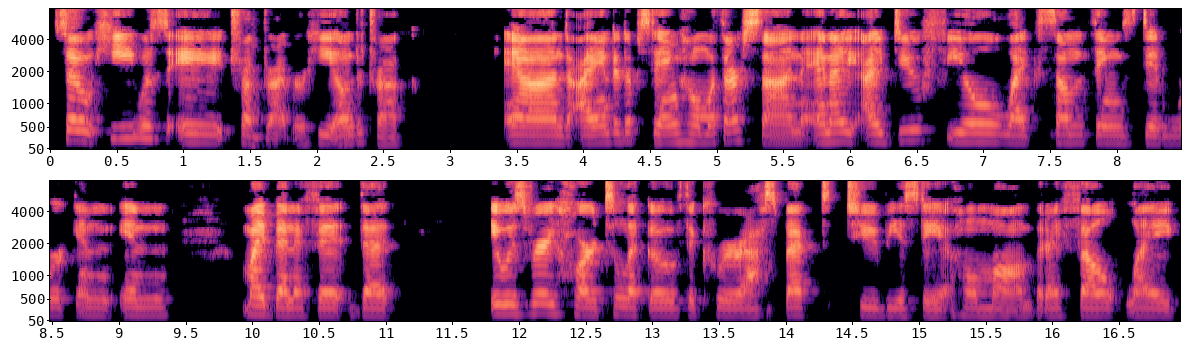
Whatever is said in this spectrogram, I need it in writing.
So he was a truck driver. He owned a truck and I ended up staying home with our son and I I do feel like some things did work in in my benefit that it was very hard to let go of the career aspect to be a stay-at-home mom, but I felt like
